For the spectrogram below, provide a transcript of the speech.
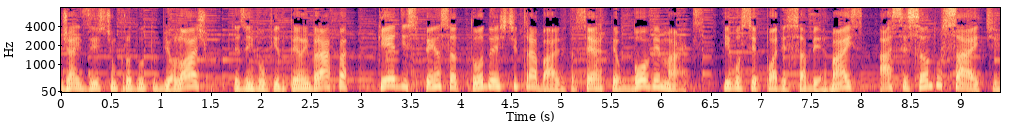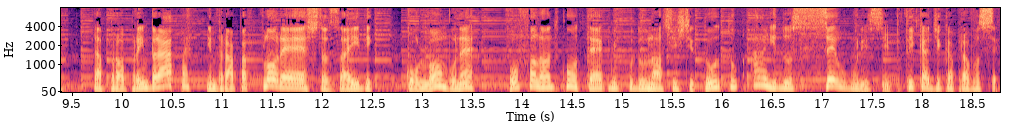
já existe um produto biológico desenvolvido pela Embrapa que dispensa todo este trabalho, tá certo? É o Bovemax. E você pode saber mais acessando o site da própria Embrapa, Embrapa Florestas, aí de Colombo, né? Ou falando com o técnico do nosso instituto aí do seu município. Fica a dica para você.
